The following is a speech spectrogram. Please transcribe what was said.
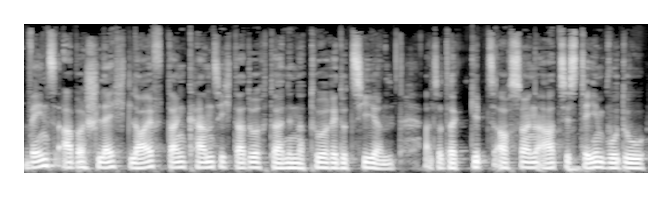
Wenn es aber schlecht läuft, dann kann sich dadurch deine Natur reduzieren. Also da gibt's auch so eine Art System, wo du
